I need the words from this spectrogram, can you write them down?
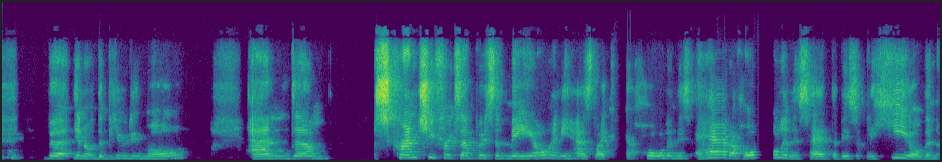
but you know, the beauty mole. And um, Scrunchy, for example, is a male and he has like a hole in his head, a hole in his head that basically healed and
